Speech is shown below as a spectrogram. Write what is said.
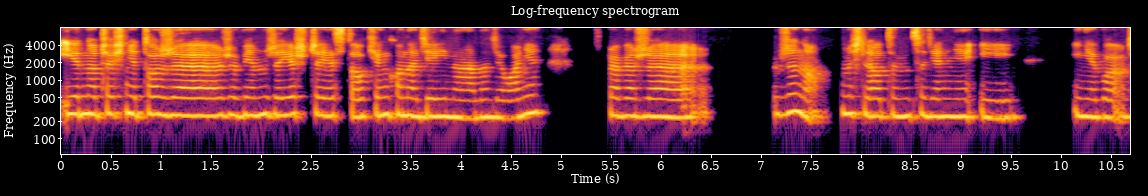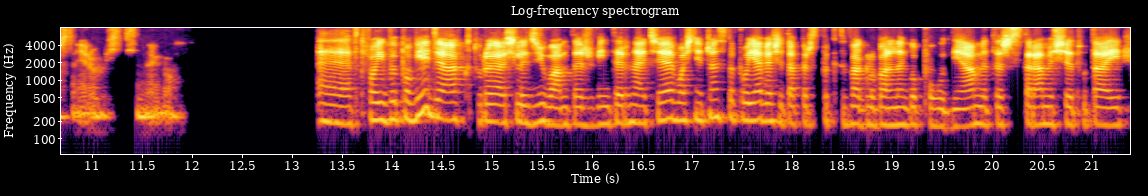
i jednocześnie to, że, że wiem, że jeszcze jest to okienko nadziei na, na działanie, sprawia, że, że no, myślę o tym codziennie i, i nie byłam w stanie robić nic innego. E, w Twoich wypowiedziach, które śledziłam też w internecie, właśnie często pojawia się ta perspektywa globalnego południa. My też staramy się tutaj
